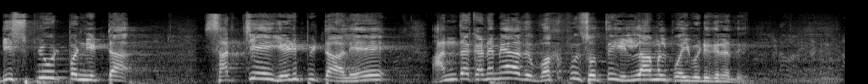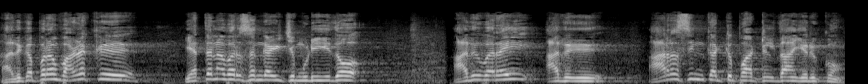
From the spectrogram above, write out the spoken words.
டிஸ்பியூட் பண்ணிட்டா சர்ச்சையை எழுப்பிட்டாலே அந்த கணமே அது வக்ஃபு சொத்து இல்லாமல் போய்விடுகிறது. அதுக்கப்புறம் வழக்கு எத்தனை வருஷம் கழித்து முடியுதோ அதுவரை அது அரசின் கட்டுப்பாட்டில் தான் இருக்கும்.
